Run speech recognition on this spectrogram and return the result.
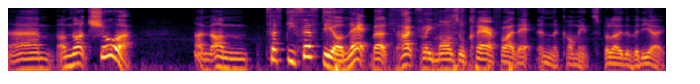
um, I'm not sure. I'm, I'm 50-50 on that, but hopefully Moz will clarify that in the comments below the video.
